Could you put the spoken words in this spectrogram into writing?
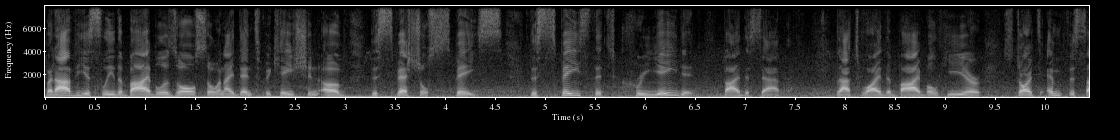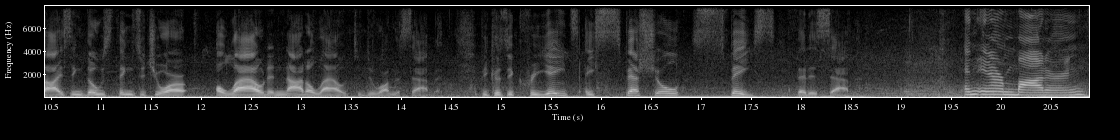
But obviously, the Bible is also an identification of the special space, the space that's created by the Sabbath. That's why the Bible here starts emphasizing those things that you are allowed and not allowed to do on the Sabbath, because it creates a special space that is Sabbath. And in our modern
